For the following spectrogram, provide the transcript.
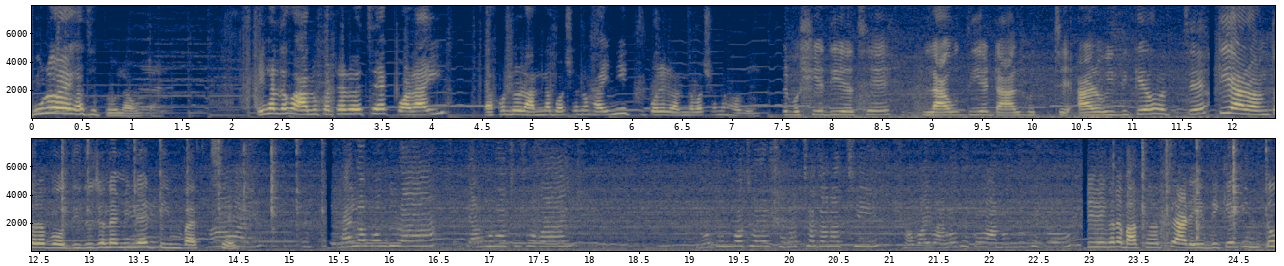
বুড়ো হয়ে গেছে তো লাউটা। এখানে দেখো আলু কাটা রয়েছে কড়াই। এখনও রান্না বসানো হয়নি একটু পরে রান্না বসানো হবে। বসিয়ে দিয়েছে লাউ দিয়ে ডাল হচ্ছে আর ওইদিকেও হচ্ছে কি আর অন্তরা বৌদি দুজনে মিলে ডিম পাচ্ছে হ্যালো বন্ধুরা কেমন আছো সবাই? নতুন বছরের শুভেচ্ছা জানাচ্ছি সবাই ভালো থেকো আনন্দ থেকো। ডিম এখানে বাচ্চা হচ্ছে আর এইদিকে কিন্তু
